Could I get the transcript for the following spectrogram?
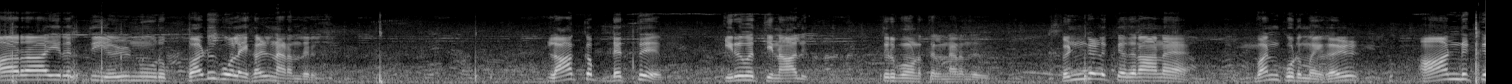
ஆறாயிரத்தி எழுநூறு படுகொலைகள் நடந்திருக்கு. லாக்அப் டெத்து இருபத்தி நாலு திருபுவனத்தில் நடந்தது. பெண்களுக்கு எதிரான வன்கொடுமைகள் ஆண்டுக்கு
